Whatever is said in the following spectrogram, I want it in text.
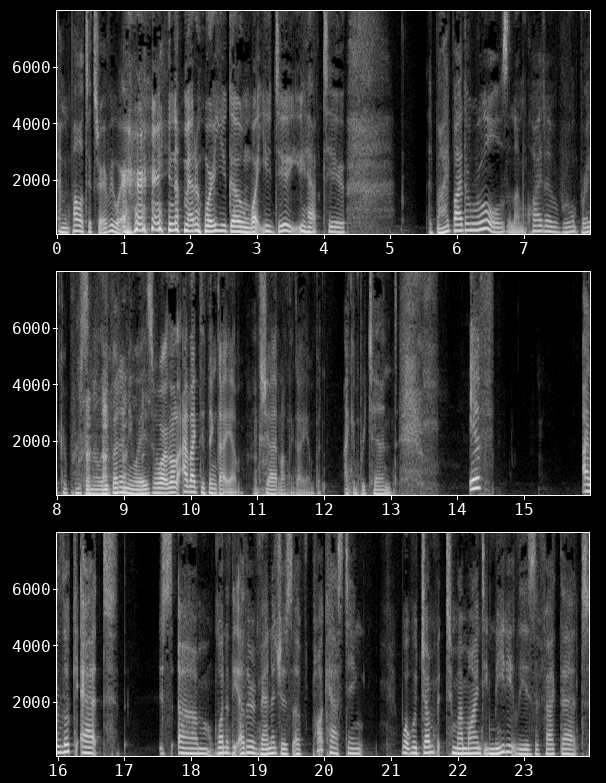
I mean, politics are everywhere. no matter where you go and what you do, you have to abide by the rules. And I'm quite a rule breaker personally. but, anyways, well, I like to think I am. Actually, I don't think I am, but I can pretend. If I look at um, one of the other advantages of podcasting what would jump to my mind immediately is the fact that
